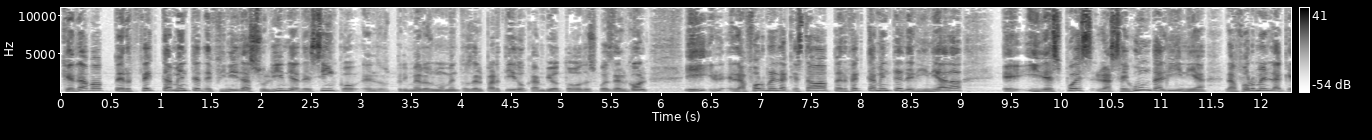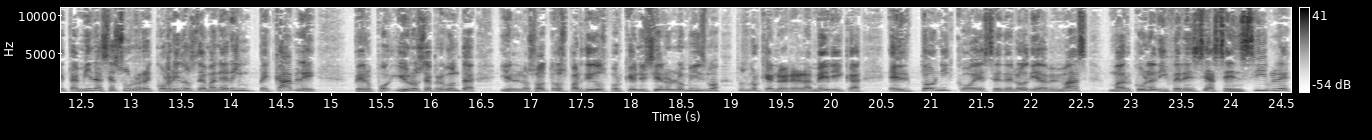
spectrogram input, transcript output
Quedaba perfectamente definida su línea de cinco en los primeros momentos del partido, cambió todo después del gol. Y la forma en la que estaba perfectamente delineada eh, y después la segunda línea, la forma en la que también hacía sus recorridos de manera impecable. Pero, y uno se pregunta, ¿y en los otros partidos por qué no hicieron lo mismo? Pues porque no era el América. El tónico ese del Odia más marcó una diferencia sensible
